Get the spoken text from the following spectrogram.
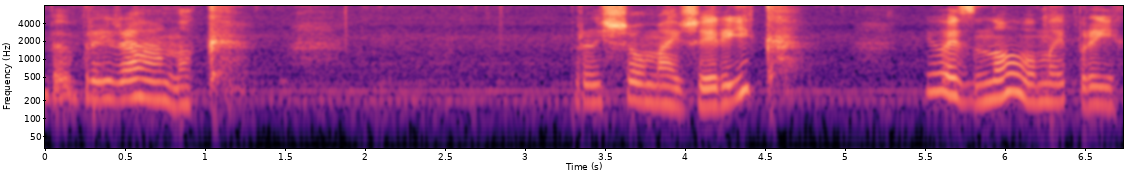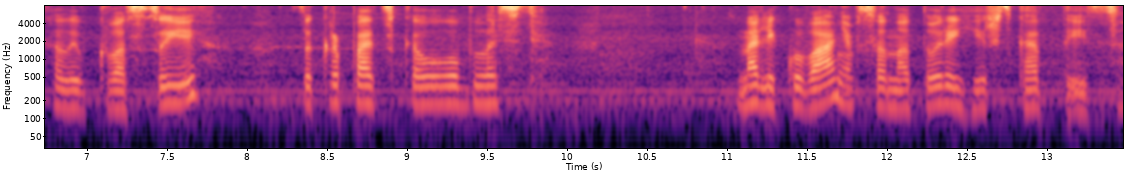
Добрий ранок. Пройшов майже рік. І ось знову ми приїхали в Кваси, Закарпатська область, на лікування в санаторій Гірська птиця.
